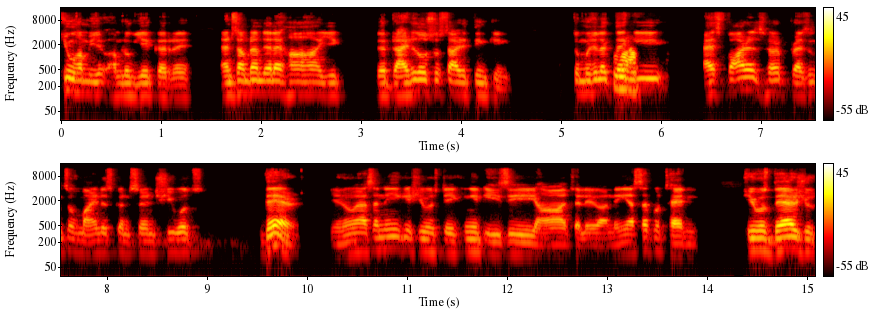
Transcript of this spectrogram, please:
क्यों हम ये हम लोग ये कर रहे हैं। एंड समटाइम्स हाँ हाँ ये the writers also start thinking तो मुझे लगता है कि as far as her presence of mind is concerned she was there you know ऐसा नहीं कि she was taking it easy हाँ चलेगा नहीं ऐसा कुछ है नहीं she was there she was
